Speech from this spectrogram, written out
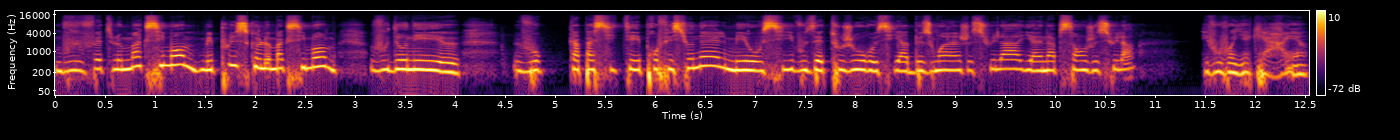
vous faites le maximum, mais plus que le maximum. Vous donnez euh, vos capacités professionnelles, mais aussi vous êtes toujours, s'il y a besoin, je suis là, il y a un absent, je suis là. Et vous voyez qu'il n'y a rien,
